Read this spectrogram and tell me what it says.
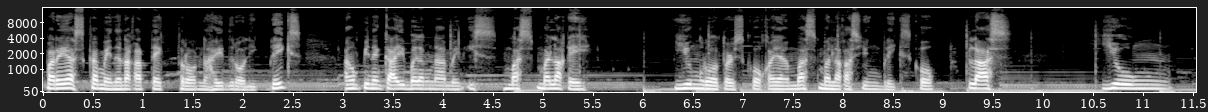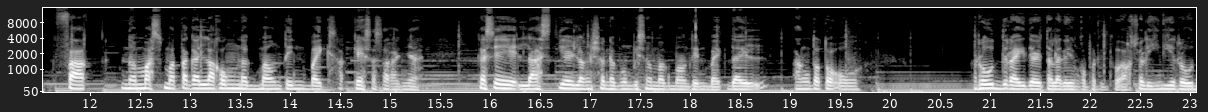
parehas kami na naka-Tektron na hydraulic brakes. Ang pinagkaiba lang namin is mas malaki yung rotors ko kaya mas malakas yung brakes ko. Plus, yung fact na mas matagal akong nag-mountain bike sa, kesa sa kanya. Kasi last year lang siya nag-umpisa mag-mountain bike dahil ang totoo, road rider talaga yung kapatid ko. Actually, hindi road,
